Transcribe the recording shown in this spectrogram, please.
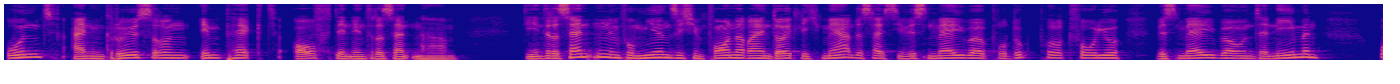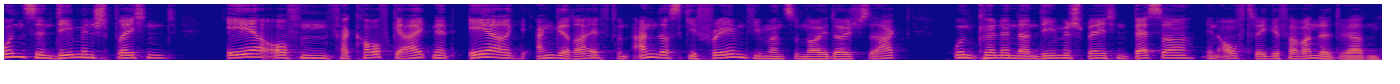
und einen größeren Impact auf den Interessenten haben. Die Interessenten informieren sich im Vornherein deutlich mehr, das heißt, sie wissen mehr über Produktportfolio, wissen mehr über Unternehmen und sind dementsprechend eher auf den Verkauf geeignet, eher angereift und anders geframed, wie man zu Neudeutsch sagt, und können dann dementsprechend besser in Aufträge verwandelt werden.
